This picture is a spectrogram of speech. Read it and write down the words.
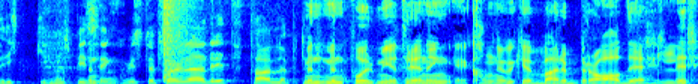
drikking og spising. Hvis du føler deg dritt, ta en løpetur. Men, men for mye trening kan jo ikke være bra, det heller.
